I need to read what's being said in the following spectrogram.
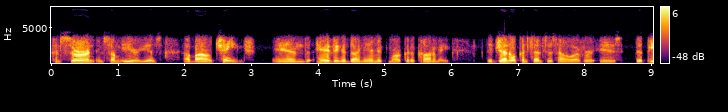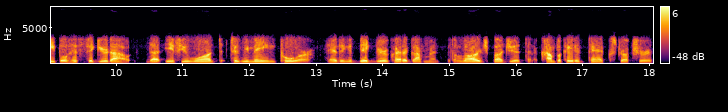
concern in some areas about change and having a dynamic market economy. The general consensus, however, is that people have figured out that if you want to remain poor, having a big bureaucratic government with a large budget and a complicated tax structure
